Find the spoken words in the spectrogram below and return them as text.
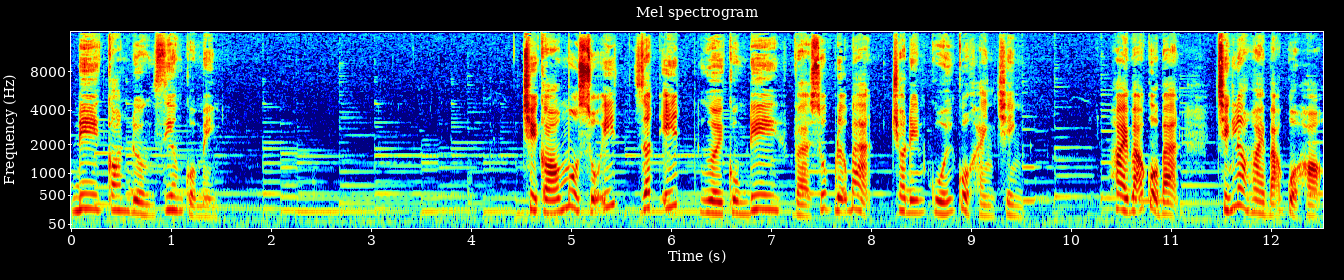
đi con đường riêng của mình. Chỉ có một số ít, rất ít người cùng đi và giúp đỡ bạn cho đến cuối cuộc hành trình. Hoài bão của bạn chính là hoài bão của họ.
